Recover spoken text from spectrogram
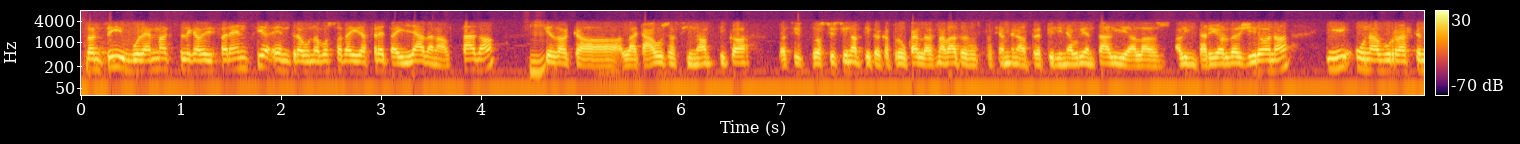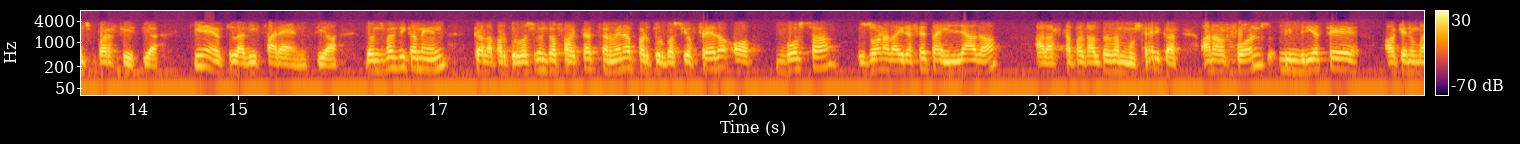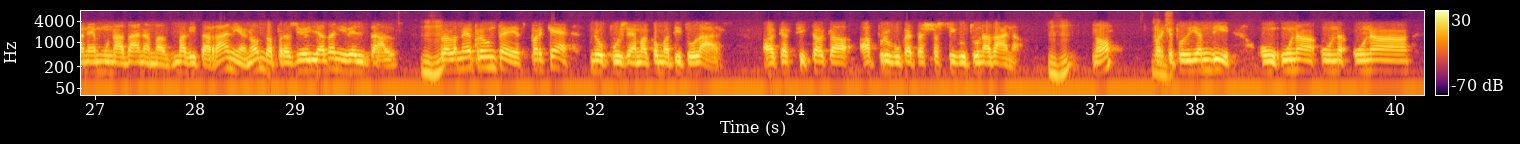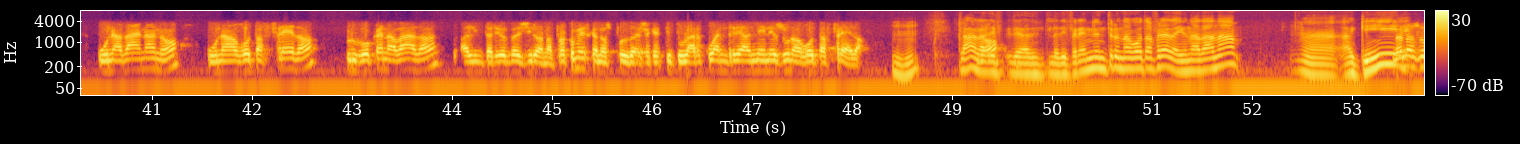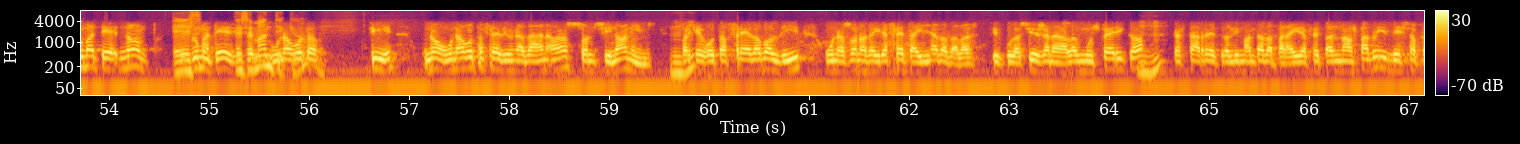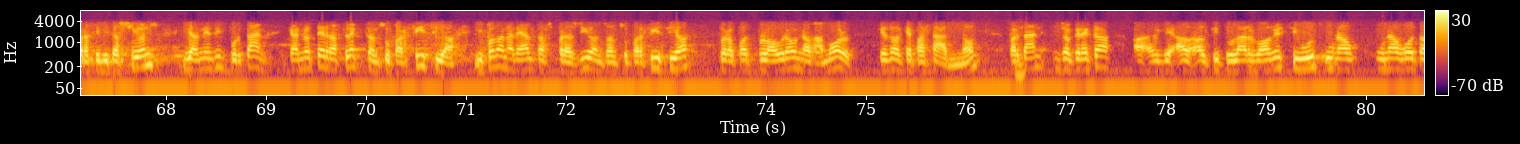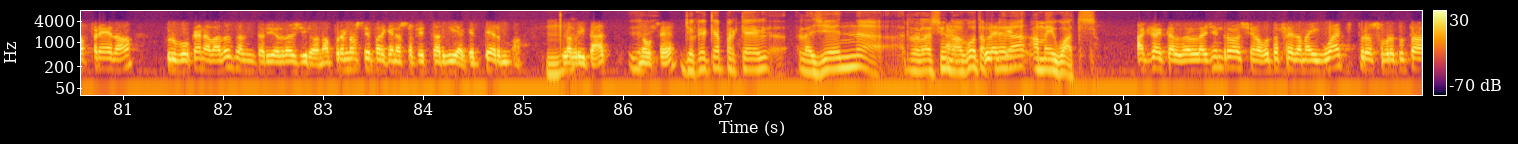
Doncs sí, volem explicar la diferència entre una bossa d'aire fred aïllada en alçada, Mhm. que és el que la causa sinòptica, la situació sinòptica que ha provocat les nevades, especialment al Prepirineu Oriental i a l'interior de Girona, i una borrasca en superfície. Quina és la diferència? Doncs bàsicament que la pertorbació que ens ha afectat s'anomena pertorbació freda o bossa, zona d'aire fred aïllada a les capes altes atmosfèriques. En el fons vindria a ser el que anomenem una dana me- mediterrània, no? de pressió aïllada a nivells alts. Mhm. Però la meva pregunta és, per què no ho posem com a titulars? El que sí que el que ha provocat això ha sigut una dana, Uh -huh. no? Doncs- Perquè podríem dir un- una, una, una, una dana, no? una gota freda provoca nevades a l'interior de Girona. Però com és que no es produeix aquest titular quan realment és una gota freda? Uh -huh. Clar, la, No? dif la, la diferència entre una gota freda i una dana, eh, aquí... No, no és el mateix. No, és, És- el mateix. és semàntic, una gota... no? Sí, no, una gota freda i una dana són sinònims, Mhm. perquè gota freda vol dir una zona d'aire fred aïllada de la circulació general atmosfèrica Mhm. que està retroalimentada per aire fred en alçada i deixa precipitacions i el més important, que no té reflex en superfície i poden haver altes pressions en superfície però pot ploure o nevar molt, que és el que ha passat, no? Per tant, jo crec que el, el, el titular bo hagués sigut una, una gota freda provoca nevades a l'interior de Girona, però no sé per què no s'ha fet servir aquest terme. Mm. La veritat, no ho sé. Jo crec que perquè la gent eh, relaciona gota La freda gent- amb aiguats. Exacte, la, la gent relaciona gota freda amb aiguats, però sobretot a,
